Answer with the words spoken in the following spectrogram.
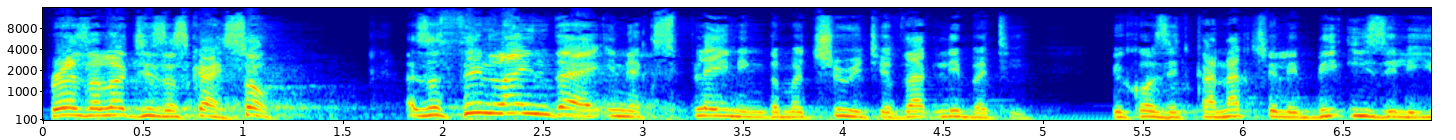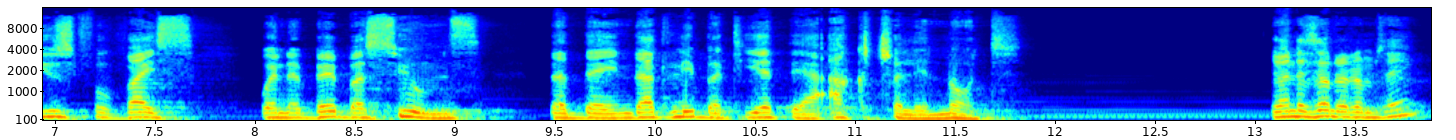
Praise the Lord Jesus Christ. So, there's a thin line there in explaining the maturity of that liberty because it can actually be easily used for vice when a babe assumes that they're in that liberty, yet they are actually not. You understand what I'm saying?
